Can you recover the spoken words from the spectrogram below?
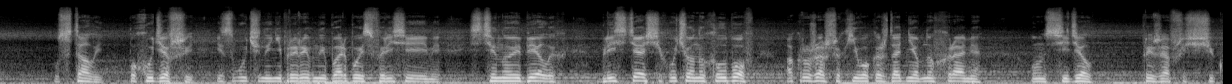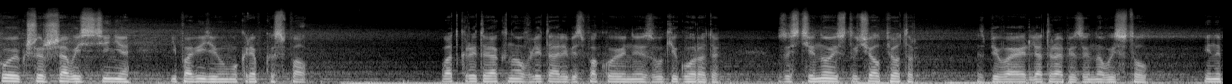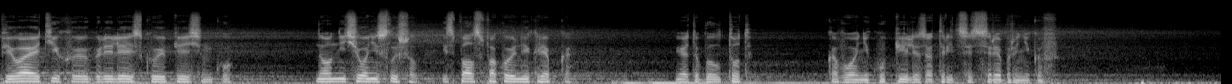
Усталый, похудевший, измученный непрерывной борьбой с фарисеями, стеной белых, блестящих ученых лбов, окружавших его каждодневно в храме, он сидел, прижавшись щекой к шершавой стене, и, по-видимому, крепко спал. В открытое окно влетали беспокойные звуки города. За стеной стучал Петр, сбивая для трапезы новый стол и напевая тихую галилейскую песенку — но он ничего не слышал и спал спокойно и крепко. И это был тот, кого они купили за 30 серебряников.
